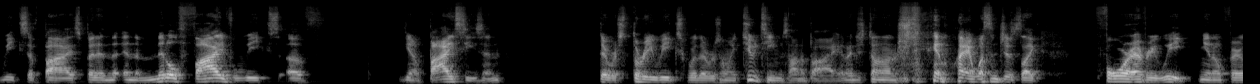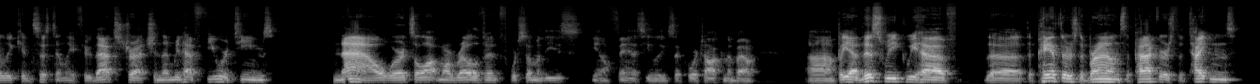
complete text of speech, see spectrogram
weeks of byes. But in the in the middle five weeks of you know bye season, there was three weeks where there was only two teams on a bye, and I just don't understand why it wasn't just like four every week. You know, fairly consistently through that stretch, and then we'd have fewer teams now where it's a lot more relevant for some of these you know fantasy leagues like we're talking about. Uh, but yeah, this week we have the the Panthers, the Browns, the Packers, the Titans.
